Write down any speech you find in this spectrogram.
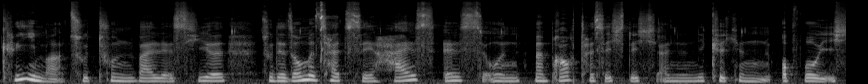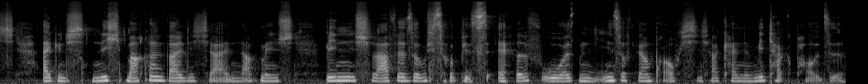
Klima zu tun, weil es hier zu der Sommerzeit sehr heiß ist und man braucht tatsächlich ein Nickerchen, obwohl ich eigentlich nicht mache, weil ich ja ein Nachtmensch bin. Ich schlafe sowieso bis 11 Uhr und insofern brauche ich ja keine Mittagpause.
